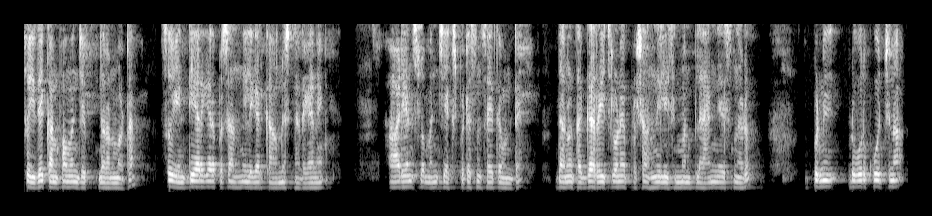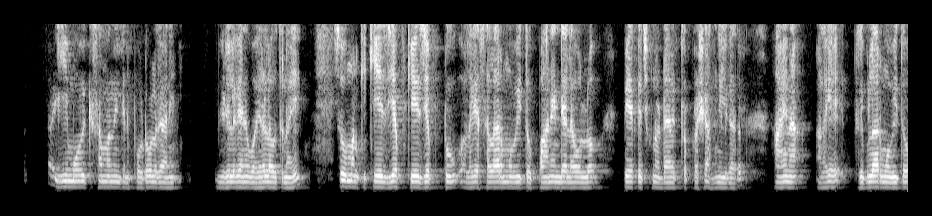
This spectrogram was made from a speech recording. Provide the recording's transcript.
సో ఇదే కన్ఫర్మ్ అని చెప్తున్నారు అనమాట సో ఎన్టీఆర్ గారు ప్రశాంత్ నీల్ గారి కాంబినేషన్ అనగానే ఆడియన్స్లో మంచి ఎక్స్పెక్టేషన్స్ అయితే ఉంటాయి. దానికి తగ్గ రీచ్లోనే ప్రశాంత్ నీల్ ఈ సినిమాని ప్లాన్ చేస్తున్నాడు. ఇప్పుడు ఇప్పుడు వరకు వచ్చిన ఈ మూవీకి సంబంధించిన ఫోటోలు కానీ వీడియోలు కానీ వైరల్ అవుతున్నాయి. సో మనకి కేజీఎఫ్ కేజీఎఫ్ టూ అలాగే సలార్ మూవీతో పాన్ ఇండియా లెవెల్లో పేరు తెచ్చుకున్న డైరెక్టర్ ప్రశాంత్ నీల్ గారు ఆయన అలాగే త్రిపుల్ ఆర్ మూవీతో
